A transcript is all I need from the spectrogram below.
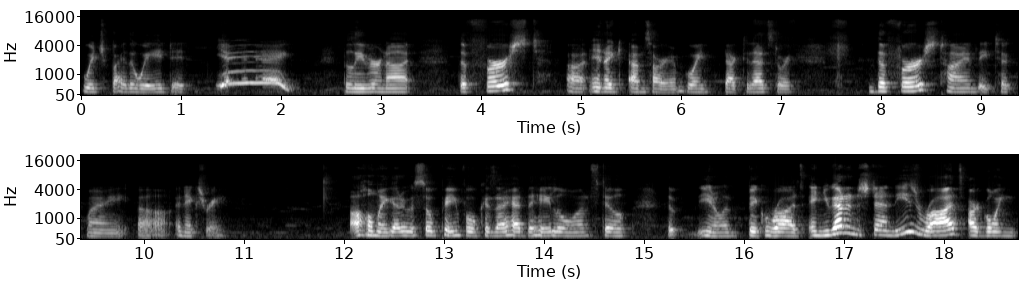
which by the way it did. Yay! Believe it or not, the first, uh, and I, I'm sorry, I'm going back to that story. The first time they took my uh, an X-ray, oh my god, it was so painful because I had the halo on still, the you know big rods, and you got to understand these rods are going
